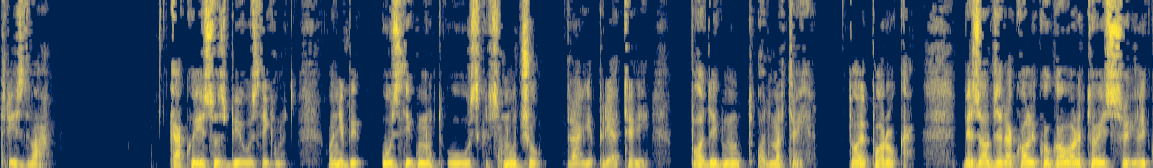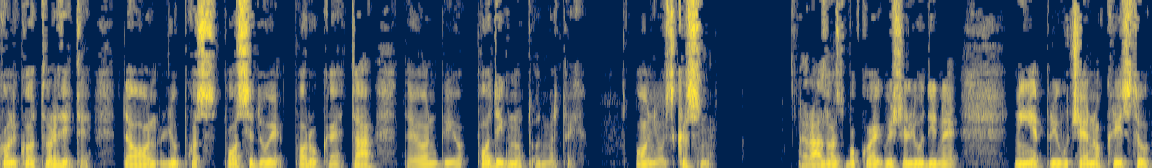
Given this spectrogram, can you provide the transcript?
32. Kako je Isus bio uzdignut? On je bio uzdignut u uskrsnuću, dragi prijatelji, podignut od mrtvih. To je poruka. Bez obzira koliko govorite o Isu ili koliko tvrdite da on ljubko posjeduje, poruka je ta da je on bio podignut od mrtvih. On je uskrsnuo. Razlog zbog kojeg više ljudi ne nije privučeno Kristu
